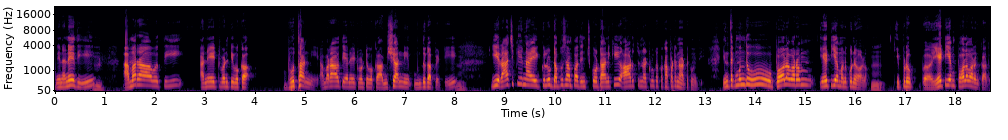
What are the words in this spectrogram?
నేను అనేది. అమరావతి అనేటువంటి ఒక భూతాన్ని అమరావతి అనేటువంటి ఒక అంశాన్ని ముందుగా పెట్టి. ఈ రాజకీయ నాయకులు డబ్బు సంపాదించుకోవటానికి ఆడుతున్నటువంటి ఒక కపట నాటకం ఇది ఇంతకుముందు పోలవరం ఏటీఎం అనుకునేవాళ్ళం. ఇప్పుడు ఏటీఎం పోలవరం కాదు.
